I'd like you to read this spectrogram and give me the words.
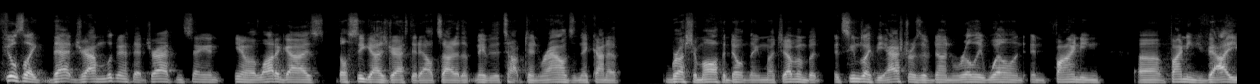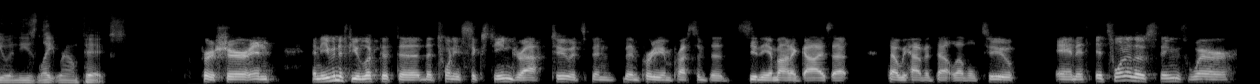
feels like that draft. I'm looking at that draft and saying, you know, a lot of guys, they'll see guys drafted outside of the, maybe the top 10 rounds and they kind of brush them off and don't think much of them. But it seems like the Astros have done really well in, in finding, uh, finding value in these late round picks. For sure. And, and even if you looked at the, the 2016 draft too, it's been, been pretty impressive to see the amount of guys that, that we have at that level too. And it, it's one of those things where,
